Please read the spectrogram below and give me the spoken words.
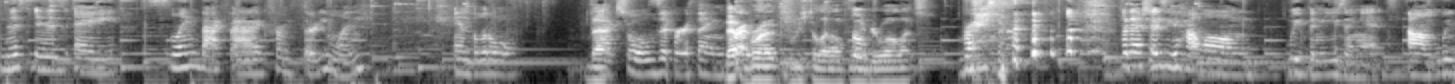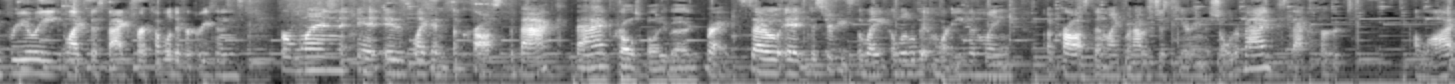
This is a sling back bag from 31 and the little that actual zipper thing. That broke, so we still let off one of your wallets. Right. but that shows you how long we've been using it. Um, we really like this bag for a couple of different reasons. For one, it is like an across the back bag. Cross body bag. Right. So it distributes the weight a little bit more evenly across than like when I was just carrying the shoulder bag because that hurt a lot.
